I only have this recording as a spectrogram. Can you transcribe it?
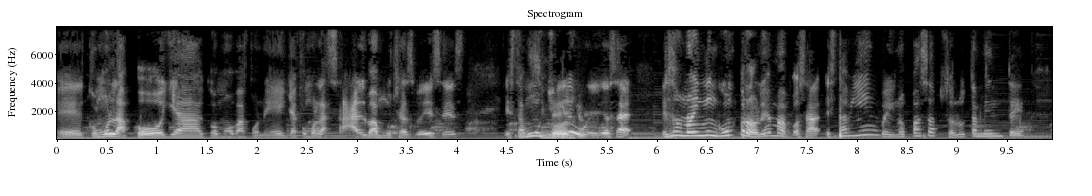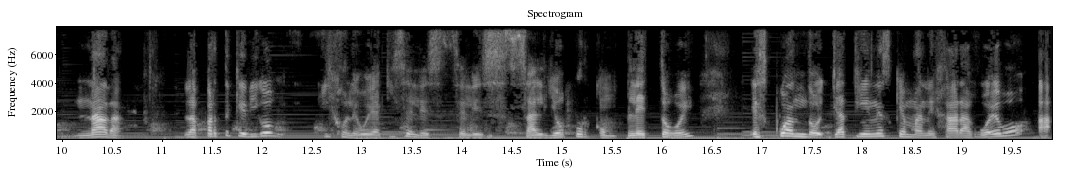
eh, cómo la apoya, cómo va con ella, cómo la salva muchas veces. Está muy Sí, chido, güey. O sea, eso no hay ningún problema. O sea, está bien, güey, no pasa absolutamente nada. La parte que digo, híjole, güey, aquí se les, se les salió por completo, güey. Es cuando ya tienes que manejar a huevo a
